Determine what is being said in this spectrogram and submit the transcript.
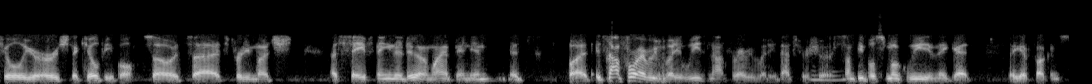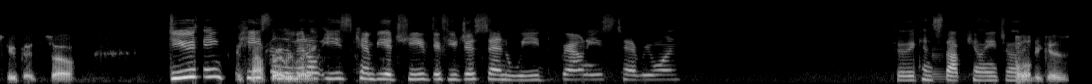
kill your urge to kill people. So it's uh, it's pretty much a safe thing to do, in my opinion. It's but it's not for everybody. Weed's not for everybody. That's for sure. Mhm. Some people smoke weed and they get they get fucking stupid. So Do you think It's peace in the. Middle East can be achieved if you just send weed brownies to everyone? So they can stop killing each other. well, because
